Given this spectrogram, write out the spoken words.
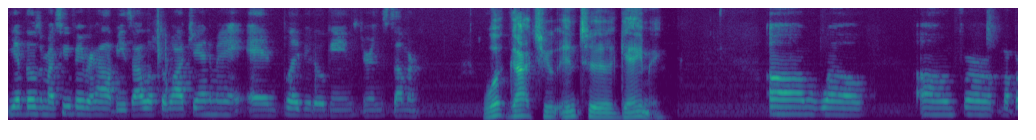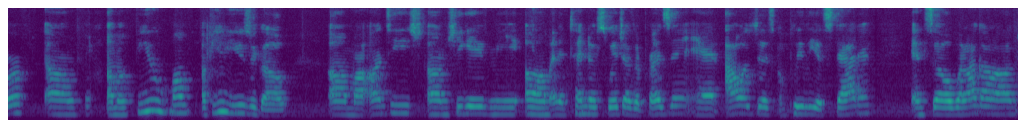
Yep, those are my two favorite hobbies. I love to watch anime and play video games during the summer. What got you into gaming? Um, well, um, for my birth, um, um, a few month, a few years ago, um, my auntie, um, she gave me um a Nintendo Switch as a present, and I was just completely ecstatic. And so when I got on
